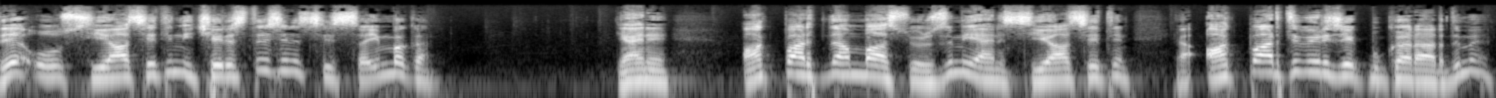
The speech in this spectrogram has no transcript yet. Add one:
de o siyasetin içerisindesiniz siz Sayın Bakan. Yani AK Parti'den bahsediyoruz değil mi? Yani siyasetin ya AK Parti verecek bu karar değil mi?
